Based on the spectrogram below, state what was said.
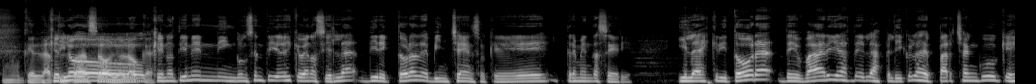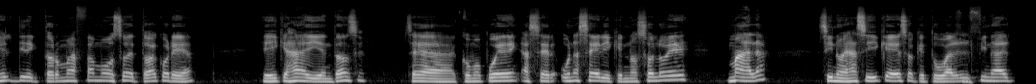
como que la que lo, se volvió loca. Que no tiene ningún sentido y que bueno, si es la directora de Vincenzo, que es tremenda serie, y la escritora de varias de las películas de Park Chan-wook, que es el director más famoso de toda Corea, y que, ahí entonces, o sea, ¿cómo pueden hacer una serie que no solo es mala, sino es así que eso, que tú al final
